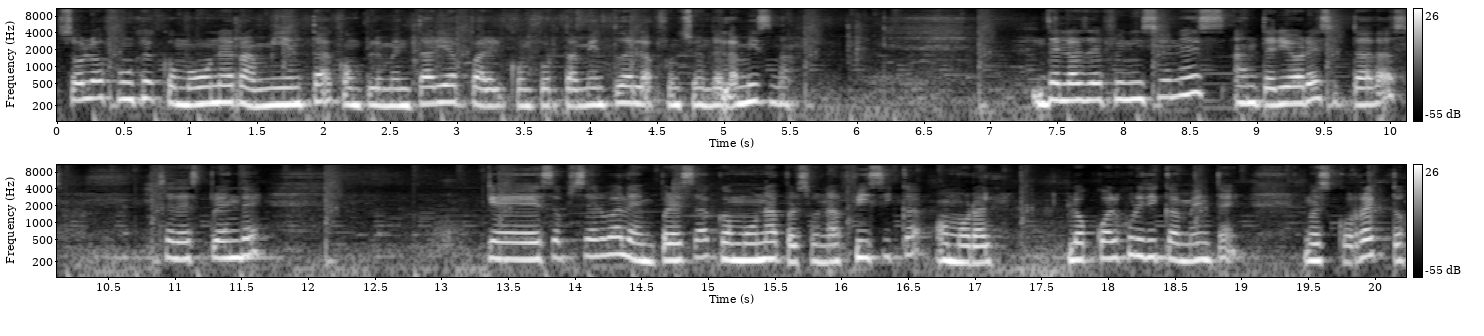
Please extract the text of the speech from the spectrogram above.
solo funge como una herramienta complementaria para el comportamiento de la función de la misma. De las definiciones anteriores citadas se desprende que se observa la empresa como una persona física o moral, lo cual jurídicamente no es correcto,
